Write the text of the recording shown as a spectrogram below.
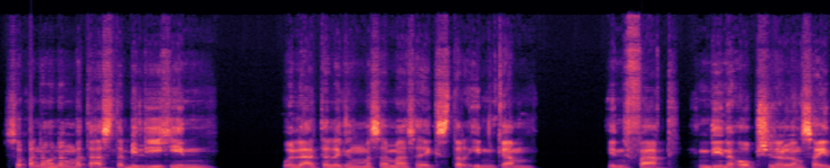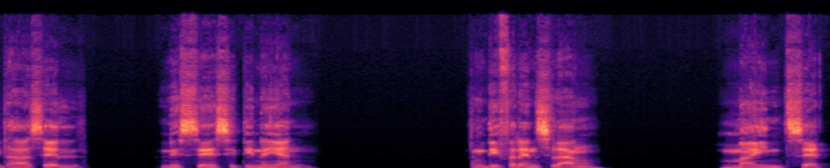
Sa panahon ng mataas na bilihin, wala talagang masama sa extra income. In fact, hindi na optional ang side hustle. Necessity na yan. Ang difference lang, mindset.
